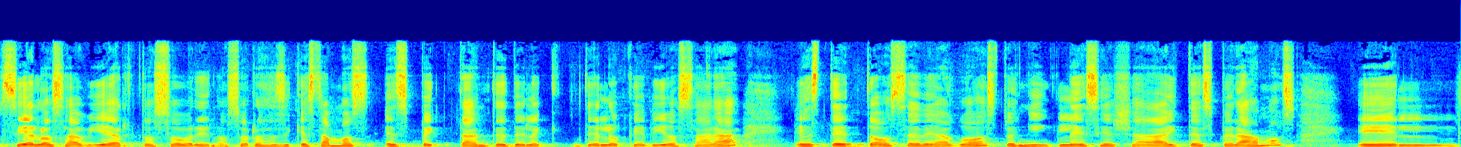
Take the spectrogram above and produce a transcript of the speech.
cielos abiertos sobre nosotros. Así que estamos expectantes de, lo que Dios hará. Este 12 de agosto en Iglesia Shaddai te esperamos. El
